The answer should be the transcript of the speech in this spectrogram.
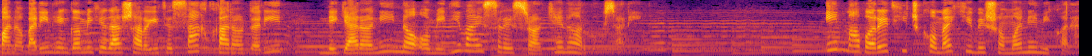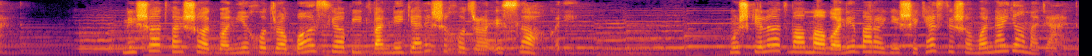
بنابراین هنگامی که در شرایط سخت قرار دارید نگرانی، ناامیدی و استرس را کنار بگذارید. این موارد هیچ کمکی به شما نمی کنند. نشاط و شادمانی خود را باز یابید و نگرش خود را اصلاح کنید. مشکلات و موانع برای شکست شما نیامدند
